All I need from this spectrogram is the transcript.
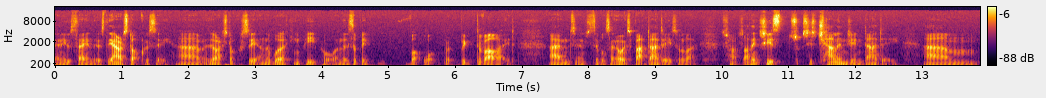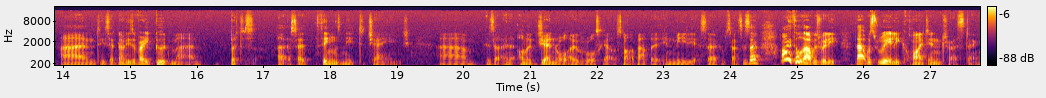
and he was saying was the aristocracy, um, the aristocracy and the working people, and there's a big what, what big divide. And and Sybil said, "Oh, it's about Daddy." Of like, I think she's she's challenging Daddy, um, and he said, "No, he's a very good man, but uh, so things need to change." Um, is a, on a general overall scale. It's not about the immediate circumstances. So I thought that was really that was really quite interesting.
